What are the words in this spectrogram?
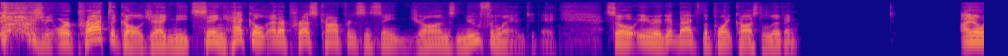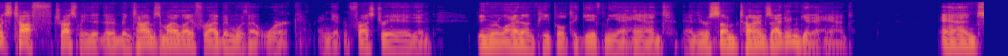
excuse me, or practical. Jagmeet Singh heckled at a press conference in St. John's, Newfoundland today. So, anyway, get back to the point cost of living. I know it's tough. Trust me. There have been times in my life where I've been without work and getting frustrated and being reliant on people to give me a hand. And there are some times I didn't get a hand. And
